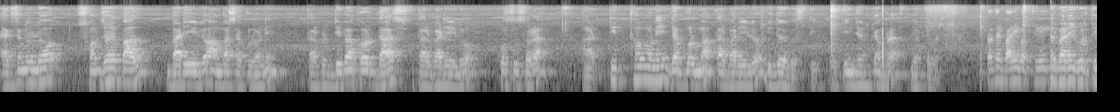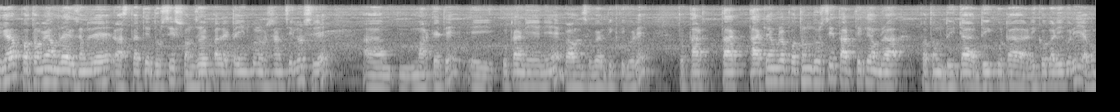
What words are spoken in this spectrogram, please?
একজন হইল সঞ্জয় পাল বাড়ি হইল আম্বাসা কলোনি তারপর দিবাকর দাস তার বাড়ি হইল কচুচড়া আর তীর্থমণি দেববর্মা তার বাড়ি হইল হৃদয় বস্তি। এই তিনজনকে আমরা ধরতে পারছি। তাদের বাড়িঘর থেকে বাড়ি ঘর থেকে প্রথমে আমরা একজনের রাস্তাতে ধরছি। সঞ্জয় পাল একটা ইনফরমেশন ছিল সে মার্কেটে এই কোটা নিয়ে নিয়ে ব্রাউন সুগার বিক্রি করে। তো তার তাকে আমরা প্রথম ধরছি। তার থেকে আমরা প্রথম দুইটা দুই কোটা রিকভারি করি এবং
